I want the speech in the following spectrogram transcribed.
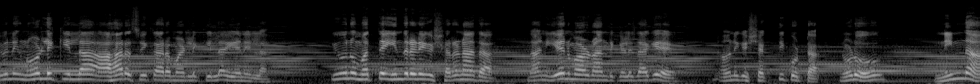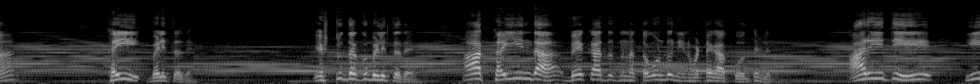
ಇವನಿಗೆ ನೋಡ್ಲಿಕ್ಕಿಲ್ಲ, ಆಹಾರ ಸ್ವೀಕಾರ ಮಾಡ್ಲಿಕ್ಕಿಲ್ಲ, ಏನಿಲ್ಲ. ಇವನು ಮತ್ತೆ ಇಂದ್ರನಿಗೆ ಶರಣಾದ, ನಾನು ಏನ್ ಮಾಡೋಣ ಅಂತ ಕೇಳಿದಾಗೆ ಅವನಿಗೆ ಶಕ್ತಿ ಕೊಟ್ಟ. ನೋಡು, ನಿನ್ನ ಕೈ ಬೆಳೀತದೆ. ಎಷ್ಟುದ್ದಕ್ಕೂ ಬೆಳೀತದೆ. ಆ ಕೈಯಿಂದ ಬೇಕಾದದನ್ನ ತಗೊಂಡು ನೀನು ಹೊಟ್ಟೆಗೆ ಹಾಕು ಅಂತ ಹೇಳಿದ. ಆ ರೀತಿ ಈ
